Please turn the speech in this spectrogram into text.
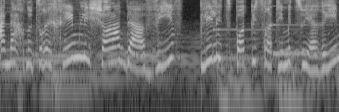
אנחנו צריכים לישון עד האביב בלי לצפות בסרטים מצוירים?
